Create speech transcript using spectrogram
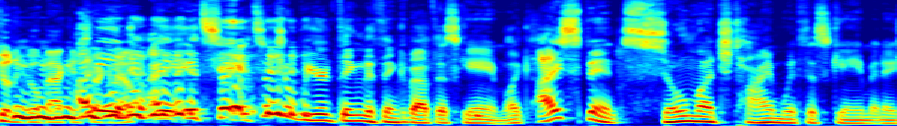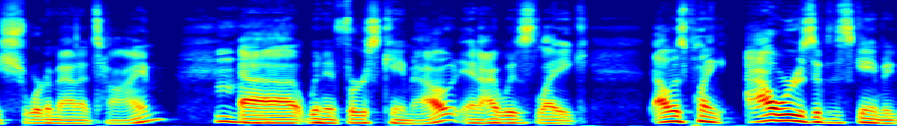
gonna go back and I check mean, it out I, it's it's such a weird thing to think about this game. Like I spent so much time with this game in a short amount of time Mhm. uh, when it first came out, and I was like, I was playing hours of this game a,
